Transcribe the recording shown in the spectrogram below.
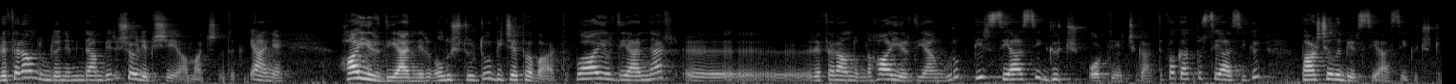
referandum döneminden beri şöyle bir şeyi amaçladık. Yani hayır diyenlerin oluşturduğu bir cephe vardı. Bu hayır diyenler e, referandumda hayır diyen grup bir siyasi güç ortaya çıkarttı. Fakat bu siyasi güç parçalı bir siyasi güçtü.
